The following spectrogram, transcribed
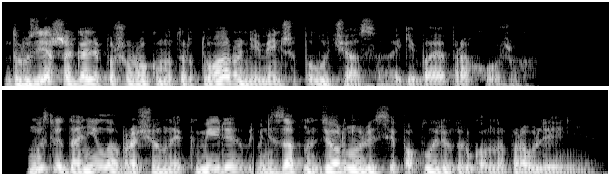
Друзья шагали по широкому тротуару не меньше получаса, огибая прохожих. Мысли Данила, обращенные к мире, внезапно дернулись и поплыли в другом направлении.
